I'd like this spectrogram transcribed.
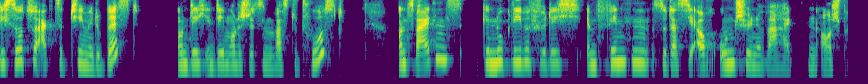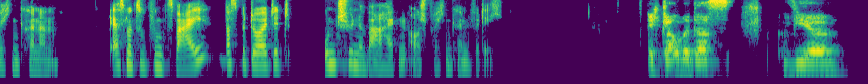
dich so zu akzeptieren, wie du bist und dich in dem unterstützen, was du tust. Und zweitens, genug Liebe für dich empfinden, sodass sie auch unschöne Wahrheiten aussprechen können. Erstmal zu Punkt zwei. Was bedeutet unschöne Wahrheiten aussprechen können für dich? Ich glaube, dass wir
